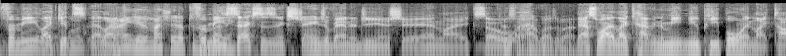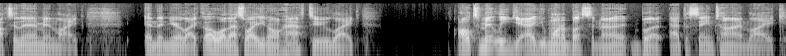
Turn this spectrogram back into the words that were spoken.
for me like it's I uh, like I ain't giving my shit up to for nobody. me, sex is an exchange of energy and shit, and like so That's how I was about that's why like having to meet new people and like talk to them and like and then you're like oh well that's why you don't have to like ultimately yeah you want to bust a nut but at the same time like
